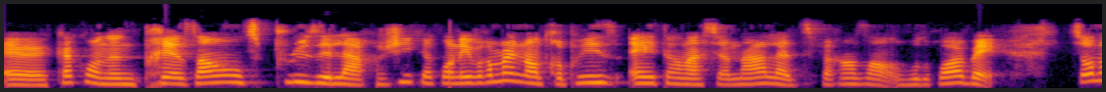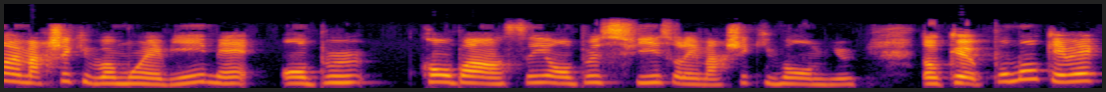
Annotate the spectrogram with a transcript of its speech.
euh, quand on a une présence plus élargie, quand on est vraiment une entreprise internationale à différents endroits, ben, si on a un marché qui va moins bien, mais on peut compenser, on peut se fier sur les marchés qui vont mieux. Donc, euh, pour mon Québec,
